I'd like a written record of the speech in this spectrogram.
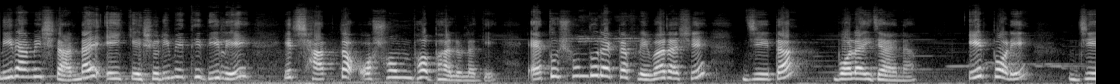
নিরামিষ রান্নায় এই কেশরি মেথি দিলে এর স্বাদটা অসম্ভব ভালো লাগে। এত সুন্দর একটা ফ্লেভার আসে যেটা বলাই যায় না। এরপরে যে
